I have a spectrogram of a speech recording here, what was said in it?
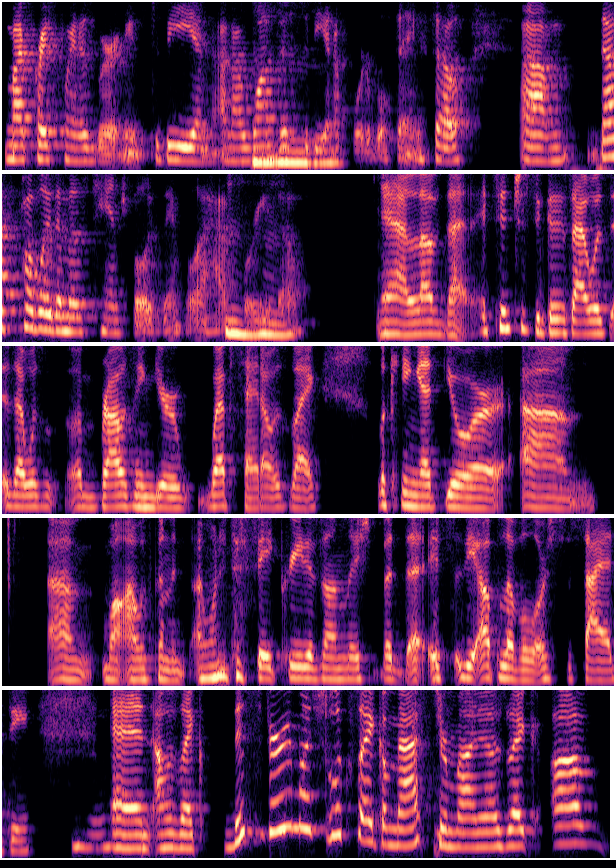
my price point is where it needs to be and, and i want mm-hmm. this to be an mm-hmm. affordable thing so um, that's probably the most tangible example i have mm-hmm. for you mm-hmm. though yeah, I love that. It's interesting because I was as I was um, browsing your website, I was like looking at your um um well I was going to I wanted to say creatives unleashed but the, it's the Upleveler Society. Mm-hmm. And I was like this very much looks like a mastermind. And I was like um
